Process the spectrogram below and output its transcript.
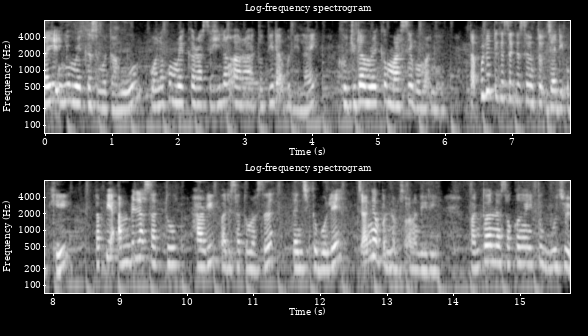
Saya ingin mereka semua tahu, walaupun mereka rasa hilang arah atau tidak bernilai, kewujudan mereka masih bermakna. Tak perlu tergesa-gesa untuk jadi okey, tapi ambillah satu hari pada satu masa dan jika boleh, jangan pendam seorang diri. Bantuan dan sokongan itu wujud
